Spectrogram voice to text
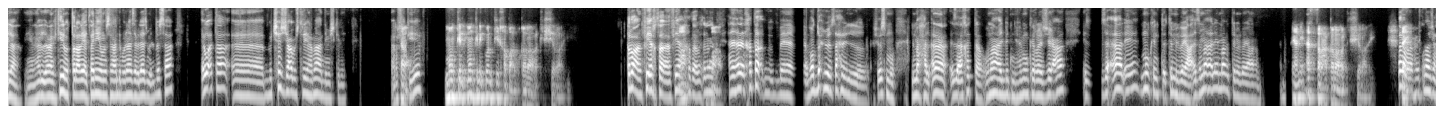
إلها يعني هل أنا كتير مضطر عليها؟ تاني يوم مثلا عندي مناسبة لازم ألبسها إيه وقتها أه بتشجع وبشتريها ما عندي مشكلة. عرفت تمام. كيف؟ ممكن ممكن يكون في خطأ بقرارك الشرائي. طبعا في أخطاء فيها آه خطأ. بس أنا آه أنا هذا الخطأ ب- بوضح له لصاحب ال- شو اسمه المحل. أنا إذا أخذتها وما عجبتني هل ممكن أرجعها؟ إذا قال إيه ممكن تتم البيعة. إذا ما قال إيه ما بتتم البيعة. يعني أثر على قرارك الشرائي. طبعا طيب. رح يتراجع.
